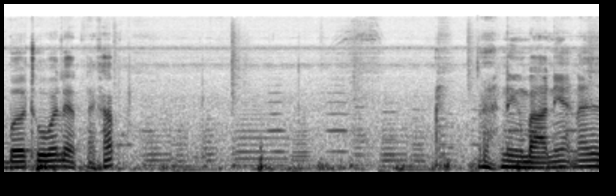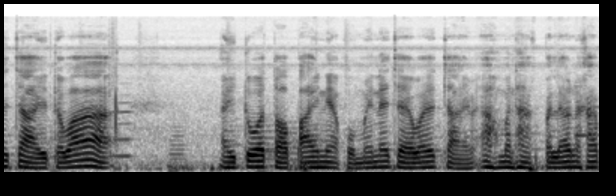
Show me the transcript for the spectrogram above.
เบอร์ทูไวเลตนะครับอ่าหบาทเนี่ยน่าจะจ่ายแต่ว่า ไอตัวต่อไปเนี่ยผมไม่แน่ใจว่าจะจ่ายไหมอะมันหักไปแล้วนะครับ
